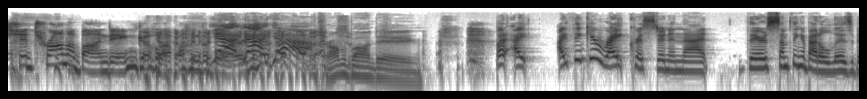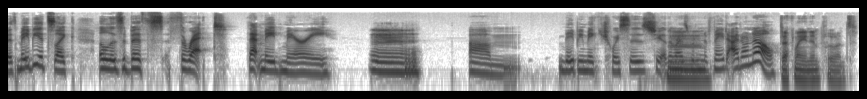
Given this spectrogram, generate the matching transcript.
should trauma bonding go up on the board? Yeah, yeah, yeah. Trauma bonding. But I I think you're right, Cristen, in that there's something about Elizabeth. Maybe it's like Elizabeth's threat that made Mary Mm. um maybe make choices she otherwise Mm. wouldn't have made. I don't know. Definitely an influence.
